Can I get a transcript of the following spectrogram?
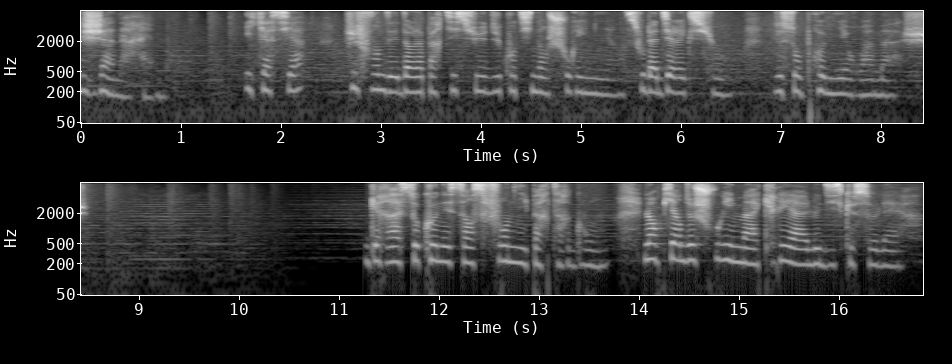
Janarem. Icassia fut fondée dans la partie sud du continent Shurimien sous la direction de son premier roi mage. Grâce aux connaissances fournies par Targon, l'empire de Shurima créa le disque solaire.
